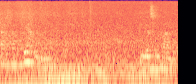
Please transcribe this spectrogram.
tartamudeando, pidió a su padre,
